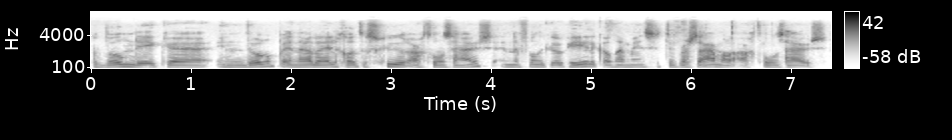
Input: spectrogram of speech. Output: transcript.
woonde ik uh, in een dorp en daar hadden een hele grote schuur achter ons huis. En dan vond ik het ook heerlijk om daar mensen te verzamelen achter ons huis.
